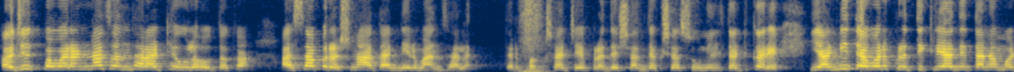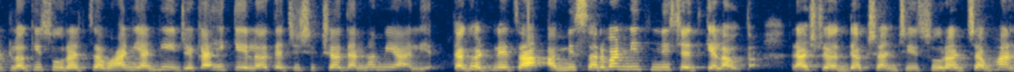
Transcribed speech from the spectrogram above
अजित पवारांनाच अंधारात ठेवलं होतं का? असा प्रश्न आता निर्माण झालाय. तर पक्षाचे प्रदेशाध्यक्ष सुनील तटकरे यांनी त्यावर प्रतिक्रिया देताना म्हटलं की सूरज चव्हाण यांनी जे काही केलं त्याची शिक्षा त्यांना मिळाली आहे. त्या घटनेचा आम्ही सर्वांनीच निषेध केला होता. राष्ट्रीय अध्यक्षांची सूरज चव्हाण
